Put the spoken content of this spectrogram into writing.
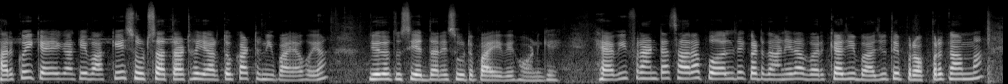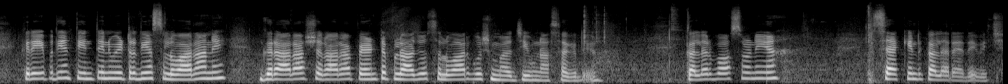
ਹਰ ਕੋਈ ਕਹੇਗਾ ਕਿ ਵਾਕਈ ਸੂਟ 7-8000 ਤੋਂ ਘੱਟ ਨਹੀਂ ਪਾਇਆ ਹੋਇਆ, ਜਦੋਂ ਤੁਸੀਂ ਇਦਾਂ ਦੇ ਸੂਟ ਪਾਏ ਹੋਏ ਹੋਣਗੇ। ਹੈਵੀ ਫਰੰਟ ਆ, ਸਾਰਾ ਪਰਲ ਦੇ ਕਟਦਾਣੇ ਦਾ ਵਰਕ ਆ ਜੀ, ਬਾਜੂ ਤੇ ਪ੍ਰੋਪਰ ਕੰਮ ਆ। ਕਰੇਪ ਦੀਆਂ 3-3 ਮੀਟਰ ਦੀਆਂ ਸਲਵਾਰਾਂ ਨੇ, ਗਰਾਰਾ, ਸ਼ਰਾਰਾ, ਪੈਂਟ, ਪਲਾਜੋ, ਸਲਵਾਰ, ਕੁਛ ਮਰਜ਼ੀ ਬਣਾ ਸਕਦੇ ਹੋ। ਕਲਰ ਬਹੁਤ ਸੋਹਣੇ ਆ। ਸੈਕਿੰਡ ਕਲਰ ਹੈ ਇਹਦੇ ਵਿੱਚ।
